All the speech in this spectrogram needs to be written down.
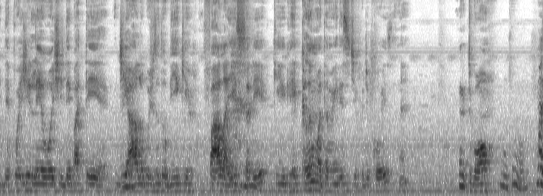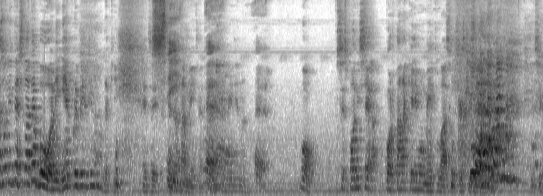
E depois de ler hoje, debater diálogos do Dubi que fala isso ali, que reclama também desse tipo de coisa, né? Muito bom. Muito bom. Mas a universidade é boa, ninguém é proibido de nada aqui. Quer dizer, Sim. exatamente, ninguém É. é proibido de nada. É. Bom, vocês podem encerrar, cortar naquele momento lá, se vocês quiserem.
